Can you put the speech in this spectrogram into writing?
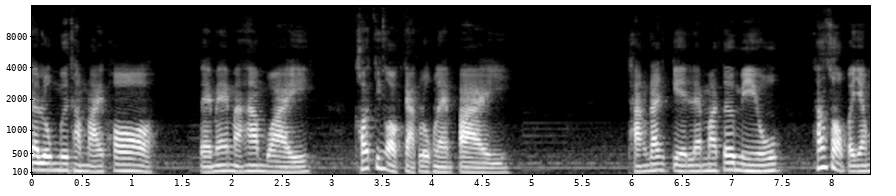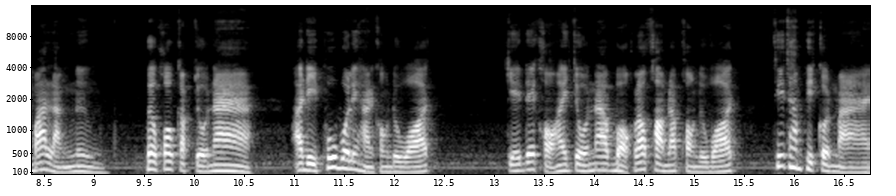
จะลงมือทำร้ายพ่อ แต่แม่มาห้ามไว้ เขาจึงออกจากโรงแรมไป ทางด้านเกนและมาเตอร์มิลทั้งสองไปยังบ้านหลังหนึ่ง เพื่อพบกับโจนาอดีตผู้บริหารของเดอะวอตเกตได้ขอให้โจนาบอกเล่าความลับของเดอะวอตที่ทำผิดกฎหมาย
